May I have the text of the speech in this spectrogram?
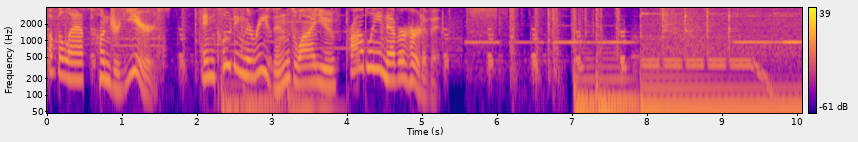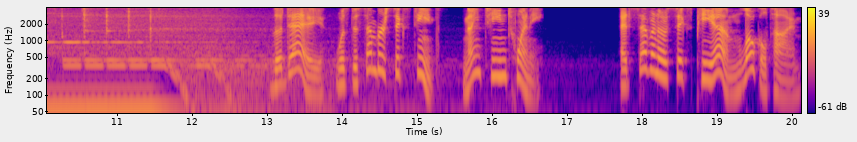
of the last hundred years, including the reasons why you've probably never heard of it. The day was December 16th, 1920. At 7:06 p.m. local time,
